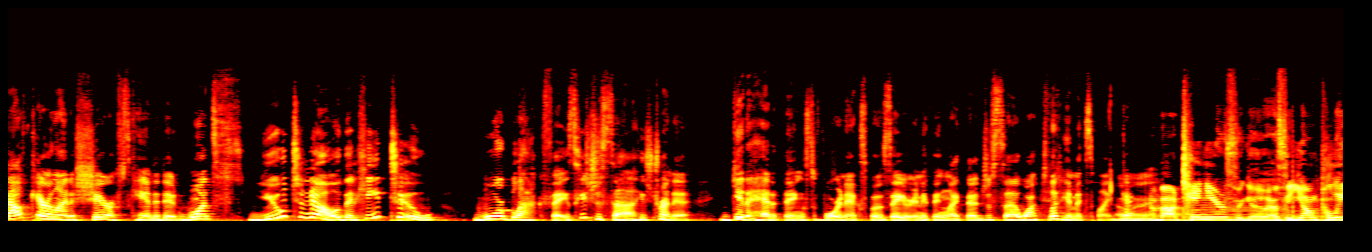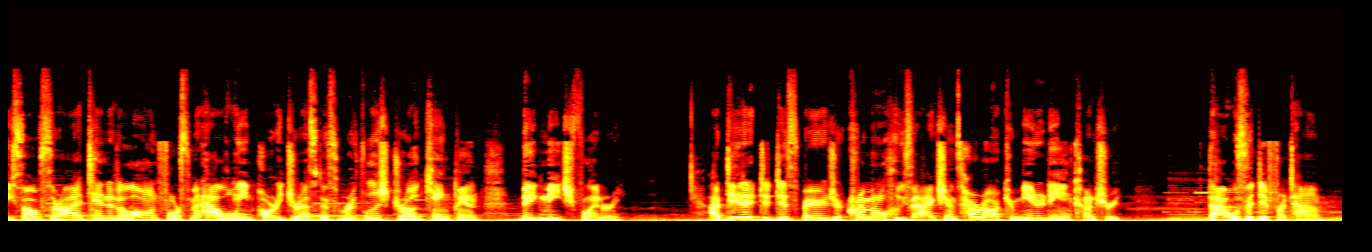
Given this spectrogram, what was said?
South Carolina sheriff's candidate wants you to know that he too wore blackface. He's just uh, he's trying to get ahead of things for an expose or anything like that. Just uh, watch, let him explain. Okay? Right. About 10 years ago, as a young police officer, I attended a law enforcement Halloween party dressed as ruthless drug kingpin Big Meech Flenory. I did it to disparage a criminal whose actions hurt our community and country. That was a different time.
